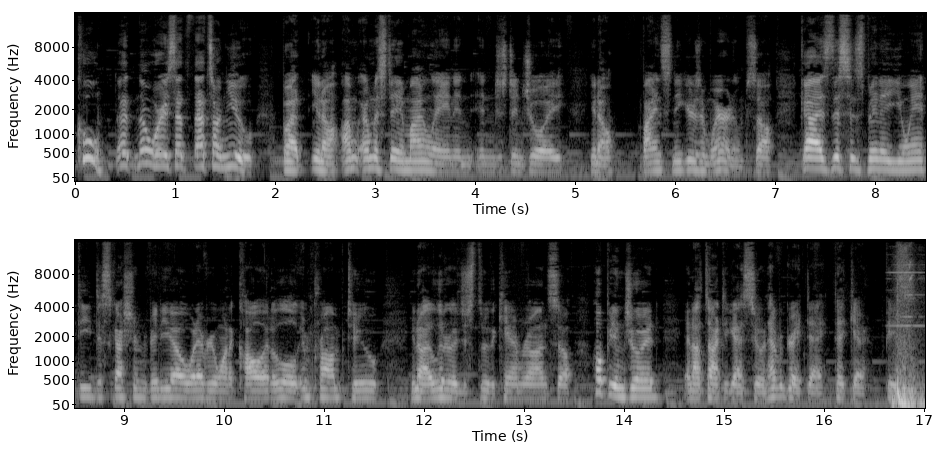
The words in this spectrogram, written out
cool. That, no worries. That's that's on you. But you know, I'm, I'm gonna stay in my lane and, and just enjoy, you know, buying sneakers and wearing them. So, guys, this has been a YoAnty discussion video, whatever you want to call it, a little impromptu. You know, I literally just threw the camera on. So, hope you enjoyed, and I'll talk to you guys soon. Have a great day. Take care. Peace.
